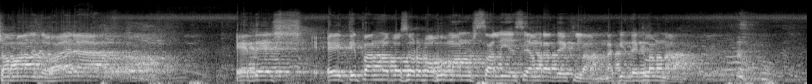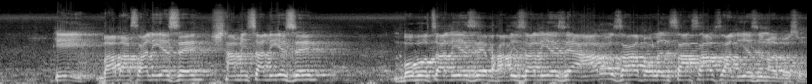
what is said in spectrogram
সম্মানিত ভাইরা এদেশ এই তিপান্ন বছর বহু মানুষ চালিয়েছে, আমরা দেখলাম। নাকি দেখলাম না? কি? বাবা চালিয়েছে, স্বামী চালিয়েছে ববু চালিয়েছে, ভাবি চালিয়েছে, আরও যা বলেন, চাচাও চালিয়েছে নয় বছর।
